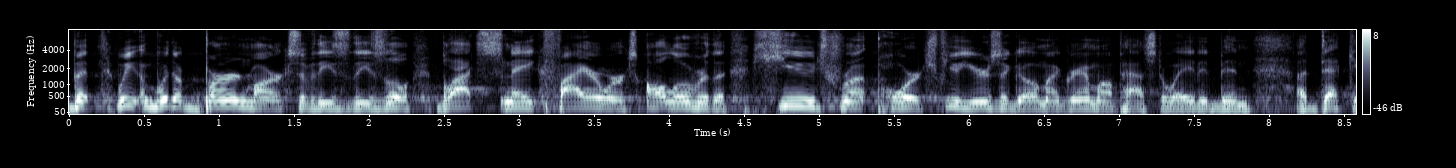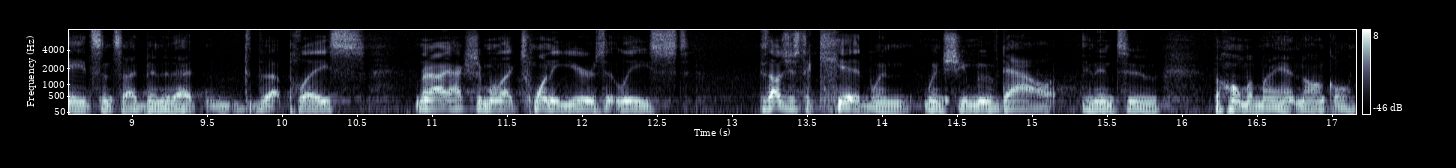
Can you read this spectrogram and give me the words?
but we, with the burn marks of these, these little black snake fireworks all over over the huge front porch. A few years ago, my grandma passed away. It had been a decade since I'd been to that, to that place. I mean, actually, more like 20 years at least. Because I was just a kid when, when she moved out and into the home of my aunt and uncle.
